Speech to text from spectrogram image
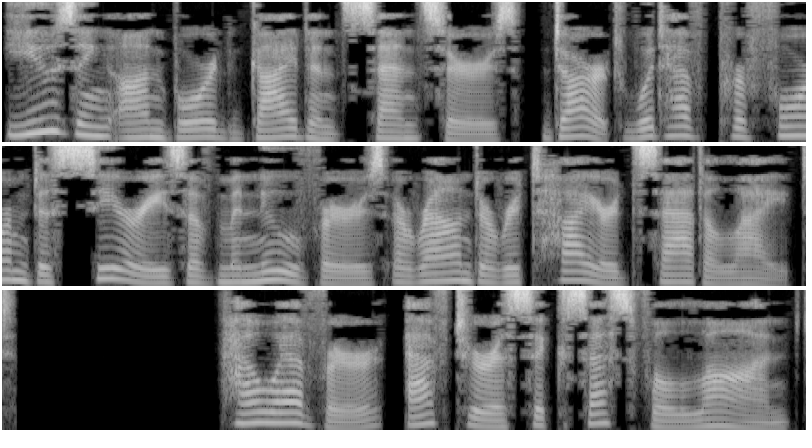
Using onboard guidance sensors, DART would have performed a series of maneuvers around a retired satellite. However, after a successful launch,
